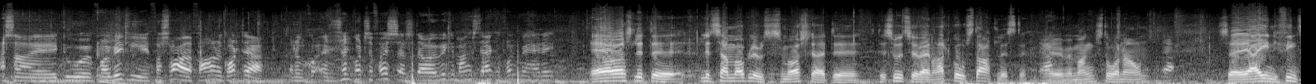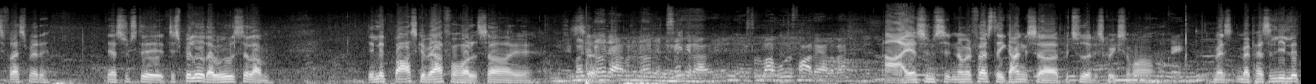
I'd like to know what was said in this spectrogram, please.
Altså, øh, du øh, får virkelig forsvaret farverne godt der. Er du, er du selv godt tilfreds? Altså, der var jo virkelig mange stærke folk med her i dag. Ja, jeg har også lidt, øh, lidt samme oplevelse som Oscar, at øh, det ser ud til at være en ret god startliste ja. øh, med mange store navne. Ja. Så jeg er egentlig fint tilfreds med det. Jeg synes, det, det spillede derude, selvom det er lidt barske vejrforhold, så... Øh, Var det noget, der, var det noget, der trigger dig? Stod du bare hovedet fra der, eller hvad? nej, jeg synes, når man først er i gang, så betyder det sgu ikke så meget. Okay. Man, man passer lige lidt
